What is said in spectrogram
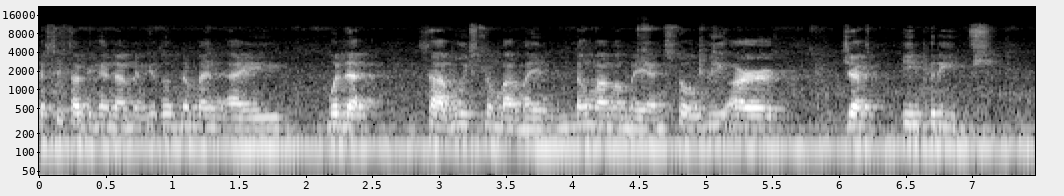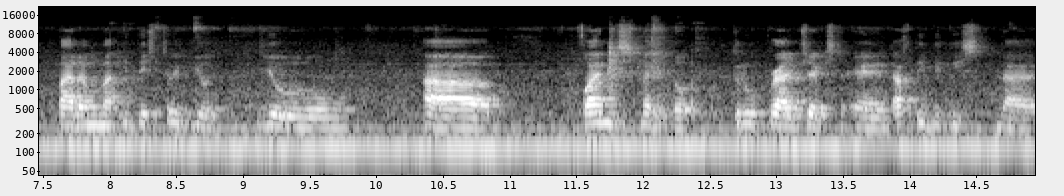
Kasi sabi nga namin ito naman ay mula sa buwis ng mamayan, ng mamamayan. So we are just a bridge para ma-distribute yung ah, funds na ito through projects and activities na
